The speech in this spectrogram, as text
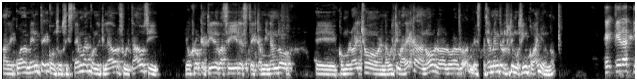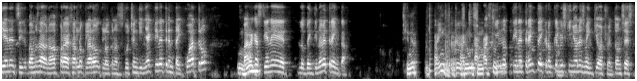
adecuadamente con su sistema, con el que le ha dado resultados, y yo creo que Tigres va a seguir este, caminando eh, como lo ha hecho en la última década, ¿no? especialmente en los últimos cinco años, ¿no? ¿Qué, edad tienen? Si vamos a, nada más para dejarlo claro, lo que nos escuchan, Guiñac tiene 34, Vargas tiene los 29, 30. Tiene 30, creo aquí, aquí no tiene 30 y creo que Luis Quiñones 28. Entonces,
